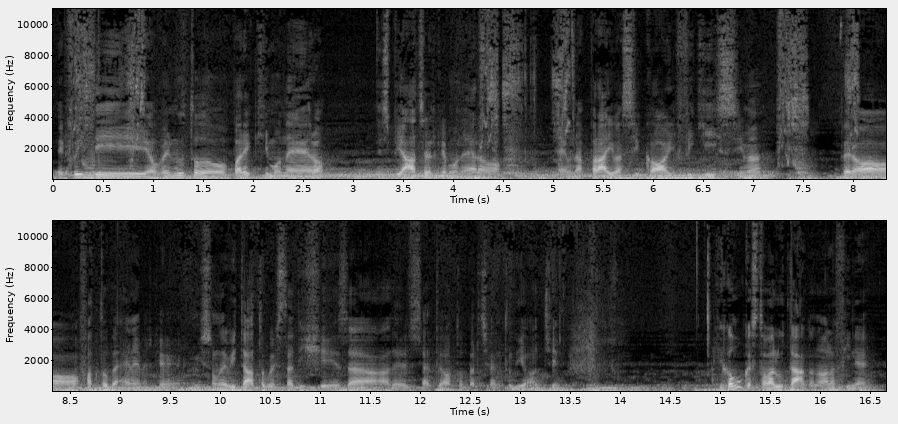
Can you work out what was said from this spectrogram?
e quindi ho venduto parecchi Monero mi spiace perché Monero è una privacy coin fichissima però ho fatto bene perché mi sono evitato questa discesa del 7-8% di oggi che comunque sto valutando no? alla fine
